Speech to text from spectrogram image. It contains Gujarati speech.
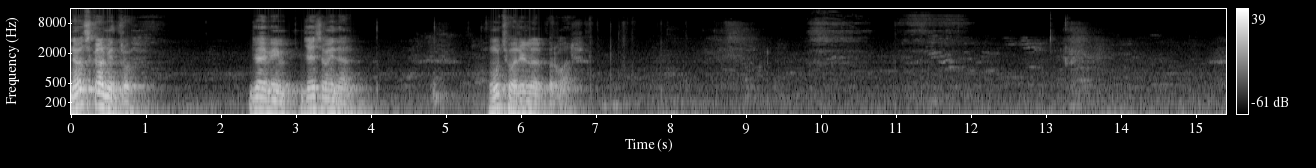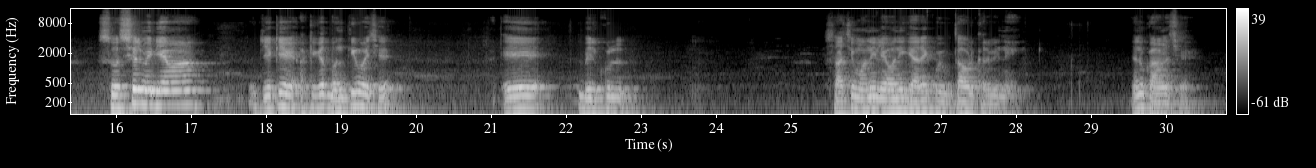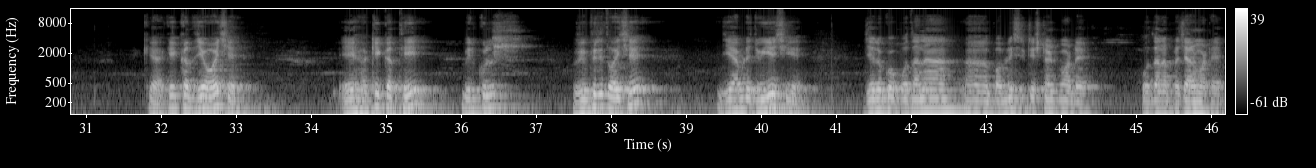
નમસ્કાર મિત્રો. જય ભીમ, જય સંવિધાન. હું છું હરિલાલ પરમાર. સોશિયલ મીડિયામાં જે કે હકીકત બનતી હોય છે, એ બિલકુલ સાચી માની લેવાની ક્યારેય કોઈ ઉતાવળ કરવી નહીં. એનું કારણ છે કે હકીકત જે હોય છે, એ હકીકતથી બિલકુલ વિપરીત હોય છે. જે આપણે જોઈએ છીએ, જે લોકો પોતાના પબ્લિસિટી સ્ટન્ટ માટે, પોતાના પ્રચાર માટે,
